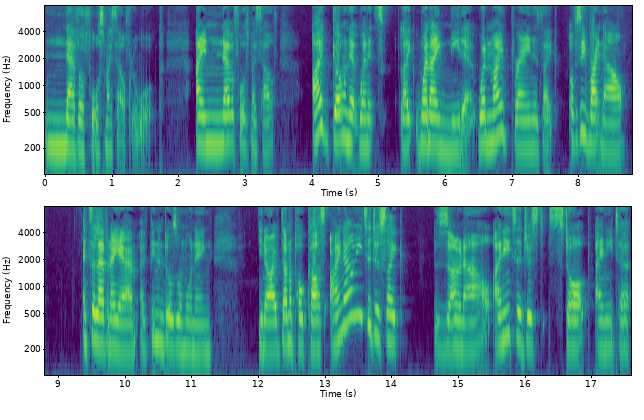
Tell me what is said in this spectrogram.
never force myself to walk. I never force myself. I go on it when it's like when I need it. When my brain is like, obviously, right now, it's 11 a.m. I've been indoors all morning. You know, I've done a podcast. I now need to just like zone out. I need to just stop. I need to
